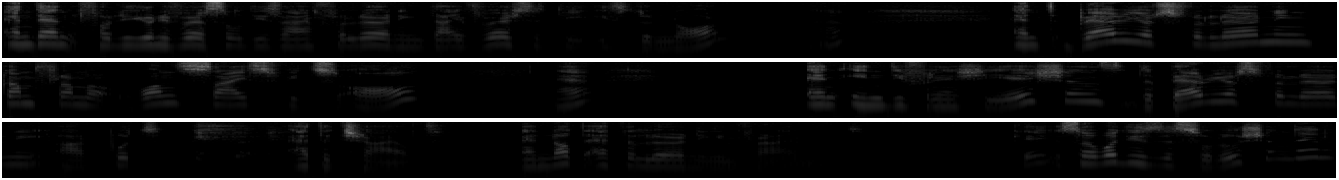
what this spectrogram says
And then for the universal design for learning, diversity is the norm. huh? And barriers for learning come from a one size fits all. yeah? And in differentiations, the barriers for learning are put at the child and not at the learning environment. Okay, so what is the solution then?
